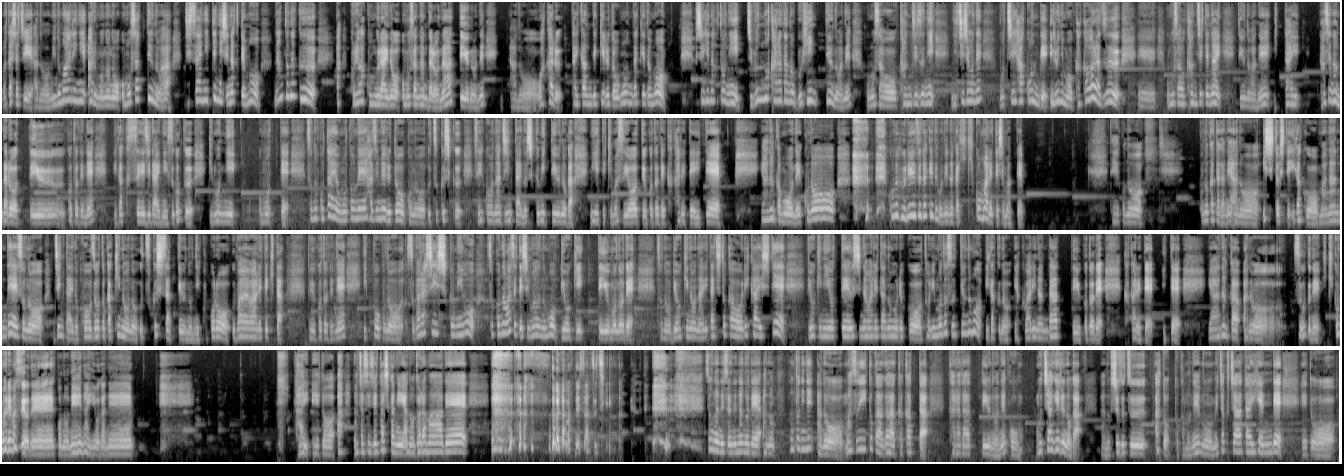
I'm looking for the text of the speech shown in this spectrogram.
私たち、あの、身の回りにあるものの重さっていうのは、実際に手にしなくても、なんとなく、あ、これはこんぐらいの重さなんだろうなっていうのをね、あの、わかる、体感できると思うんだけども、不思議なことに自分の体の部品っていうのはね、重さを感じずに日常ね、持ち運んでいるにもかかわらず、えー、重さを感じてないっていうのはね、一体なぜなんだろうっていうことでね、医学生時代にすごく疑問に思って、その答えを求め始めると、この美しく精巧な人体の仕組みっていうのが見えてきますよっていうことで書かれていて、いや、なんかもうね、この このフレーズだけでもね、なんか引き込まれてしまって。で、この、この方がね、あの、医師として医学を学んで、その人体の構造とか機能の美しさっていうのに心を奪われてきた。ということでね、一方この素晴らしい仕組みを損なわせてしまうのも病気っていうもので、その病気の成り立ちとかを理解して、病気によって失われた能力を取り戻すっていうのも医学の役割なんだっていうことで書かれていて、いやーなんかあの、すごくね、引き込まれますよね。このね、内容がね。はい、えっ、ー、と、あ、なんちゃ先生、確かにあのドラマで、ドラマで殺人。そうなんですよね。なので、あの、本当にね、あの、麻酔とかがかかった体っていうのはね、こう、持ち上げるのが、あの、手術後とかもね、もうめちゃくちゃ大変で、えっ、ー、と、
